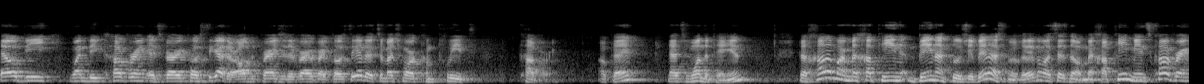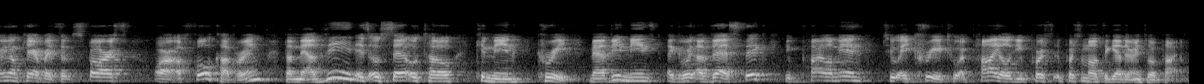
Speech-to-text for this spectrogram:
that would be when the covering is very close together. All the branches are very, very close together. It's a much more complete covering. Okay, that's one opinion. The chanamar mechapin ben aklushe ben asmuche. The other one says no. Mechapin means covering. We don't care if it's sparse or a full covering, but me'avin is ose oto kimin kri. Me'avin means like the word aves, thick, you pile them in to a kri, to a pile, you push, push them all together into a pile.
